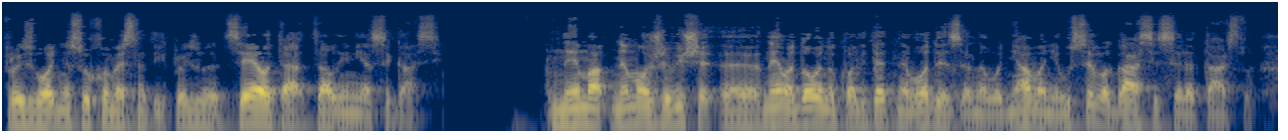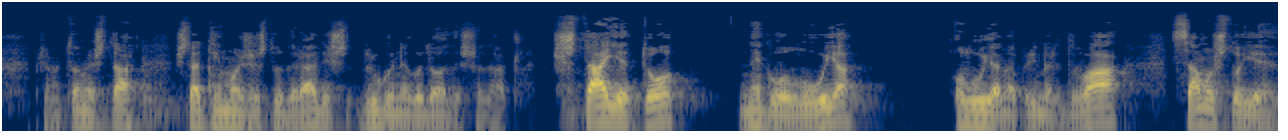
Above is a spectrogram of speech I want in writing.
proizvodnja suhomesnatih proizvoda, ceo ta, ta linija se gasi. Nema, ne može više, e, nema dovoljno kvalitetne vode za navodnjavanje useva, gasi se ratarstvo. Prema tome šta, šta ti možeš tu da radiš drugo nego da odeš odatle? Šta je to nego oluja Oluja, na primjer, 2, samo što je e,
